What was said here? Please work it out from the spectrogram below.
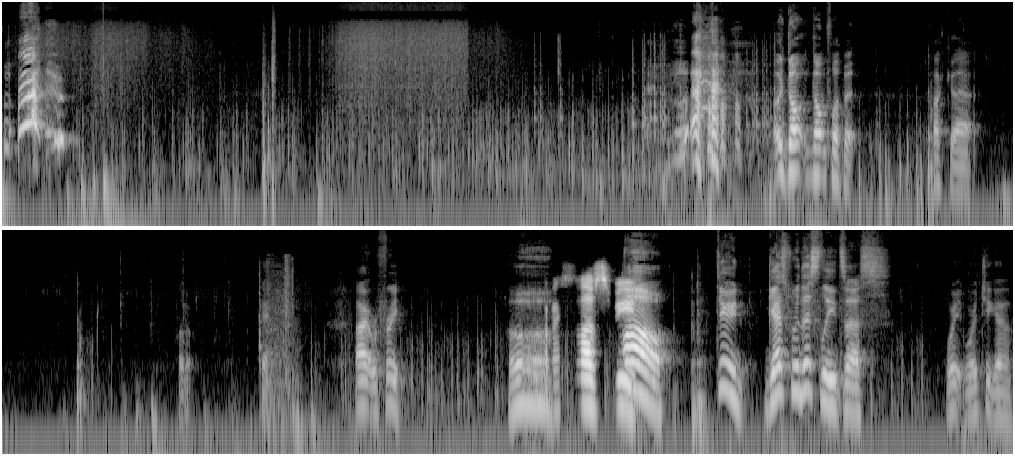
oh, don't don't flip it. Fuck that. Hold up. Okay. All right, we're free. Oh. I still have speed Oh, dude, guess where this leads us? Wait, where'd you go?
